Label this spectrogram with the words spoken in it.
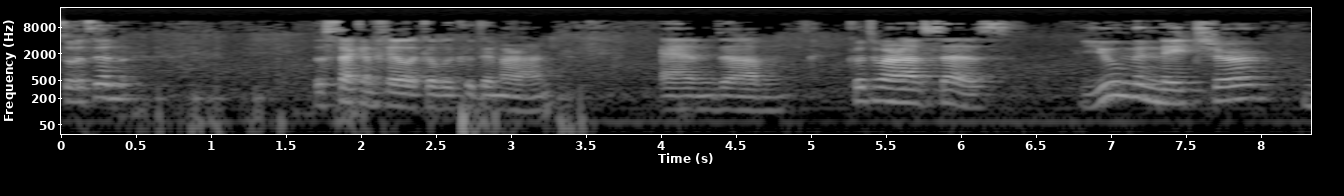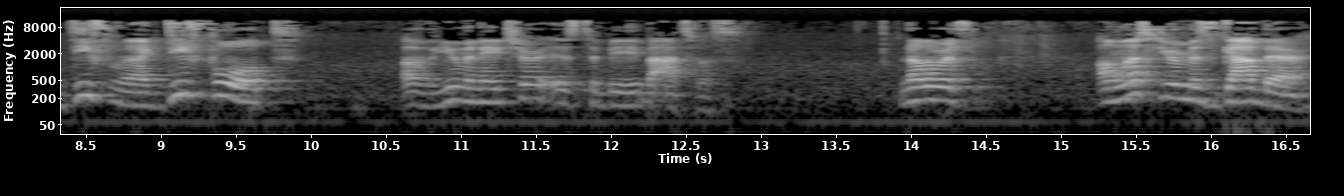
So it's in the second chelik of Likutei Moharan, and um, Moharan says human nature, def- like default of human nature, is to be ba'atzvas. In other words, unless you're misgaber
